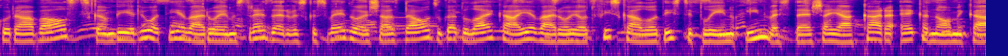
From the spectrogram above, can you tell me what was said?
kurā valsts, kam bija ļoti ievērojamas rezerves, kas veidojušās daudzu gadu laikā, ievērojot fiskālo disciplīnu, investē šajā kara ekonomikā.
